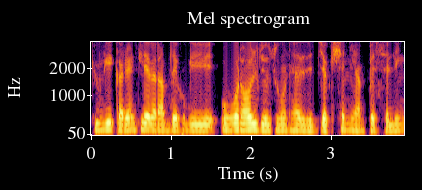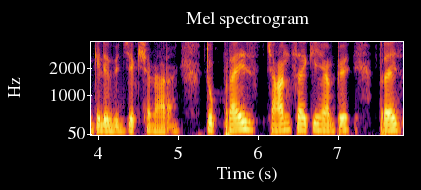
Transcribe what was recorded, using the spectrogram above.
क्योंकि करेंटली अगर आप देखोगे ओवरऑल जो जोन है रिजेक्शन यहाँ पे सेलिंग के लिए रिजेक्शन आ रहा है। तो प्राइस चांस है कि यहाँ पे प्राइस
